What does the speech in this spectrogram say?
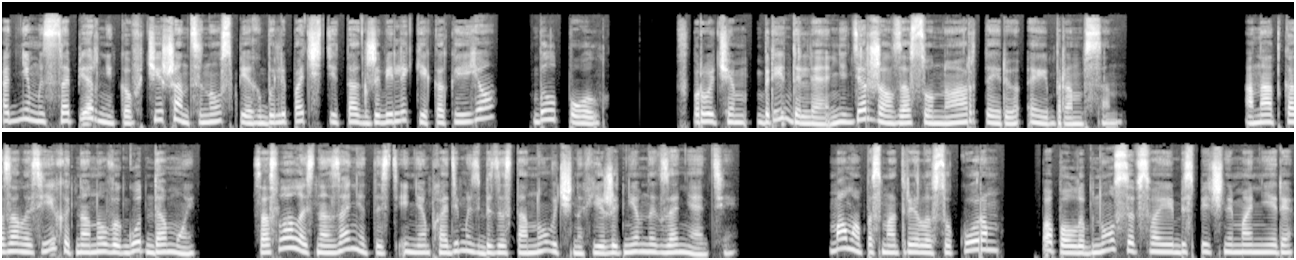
Одним из соперников, чьи шансы на успех были почти так же велики, как ее, был Пол. Впрочем, Бриделя не держал за сонную артерию Эйбрамсон. Она отказалась ехать на Новый год домой, сослалась на занятость и необходимость безостановочных ежедневных занятий. Мама посмотрела с укором, папа улыбнулся в своей беспечной манере,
